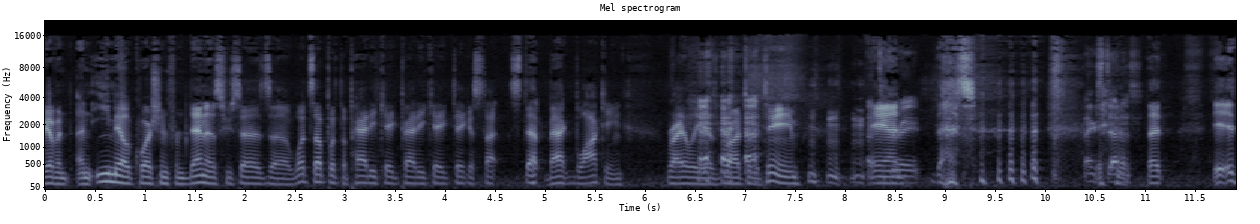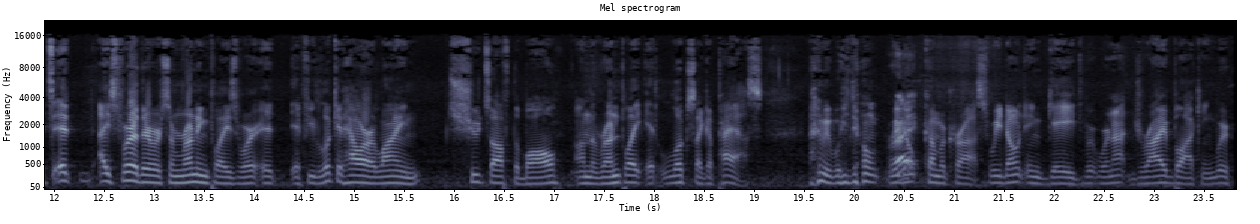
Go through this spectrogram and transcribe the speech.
We have an, an email question from Dennis who says, uh, "What's up with the patty cake, patty cake? Take a st- step back blocking." Riley has brought to the team, that's and great. that's thanks, Dennis. that it's it. I swear there were some running plays where it. If you look at how our line shoots off the ball on the run play, it looks like a pass. I mean, we don't we right. don't come across. We don't engage. We're not drive blocking. We're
